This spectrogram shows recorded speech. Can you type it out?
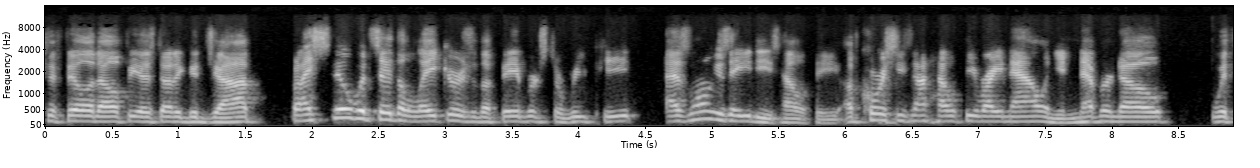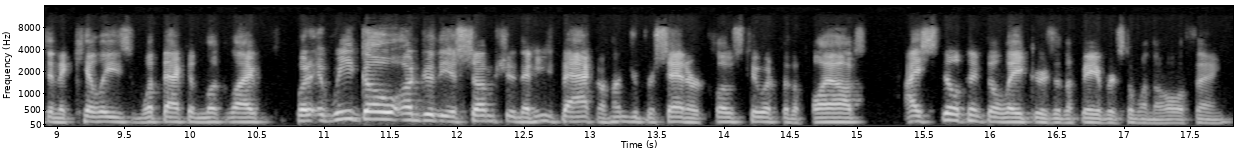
to Philadelphia, has done a good job. But I still would say the Lakers are the favorites to repeat as long as AD is healthy. Of course, he's not healthy right now, and you never know with an Achilles what that could look like. But if we go under the assumption that he's back 100% or close to it for the playoffs, I still think the Lakers are the favorites to win the whole thing.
